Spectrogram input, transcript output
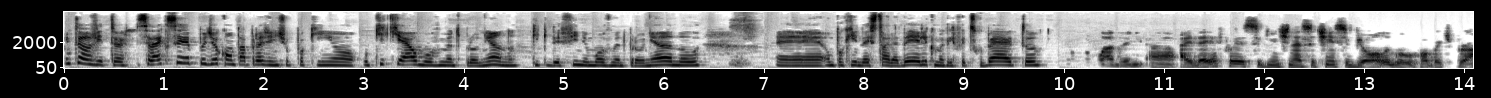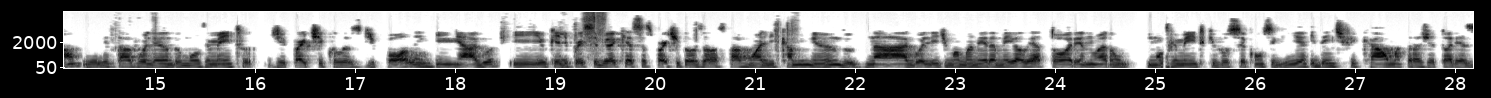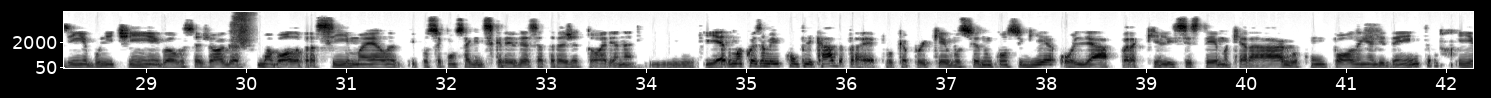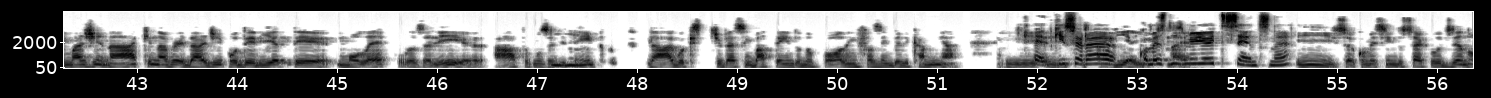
Então, Vitor, será que você podia contar pra gente um pouquinho o que, que é o movimento browniano? O que, que define o movimento browniano? É, um pouquinho da história dele, como é que ele foi descoberto? Lá, Dani. A, a ideia foi a seguinte, né? Você tinha esse biólogo, Robert Brown, e ele estava olhando o movimento de partículas de pólen em água, e o que ele percebeu é que essas partículas elas estavam ali caminhando na água ali de uma maneira meio aleatória, não era um movimento que você conseguia identificar uma trajetóriazinha bonitinha, igual você joga uma bola para cima, ela e você consegue descrever essa trajetória, né? E, e era uma coisa meio complicada para a época, porque você não conseguia olhar para aquele sistema que era a água com o pólen ali dentro e imaginar que na verdade poderia ter moléculas ali, átomos ali uhum. dentro da água que estivessem batendo no pólen fazendo ele caminhar. E é, porque isso era começo dos 1800, né? Isso, é comecinho do século XIX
